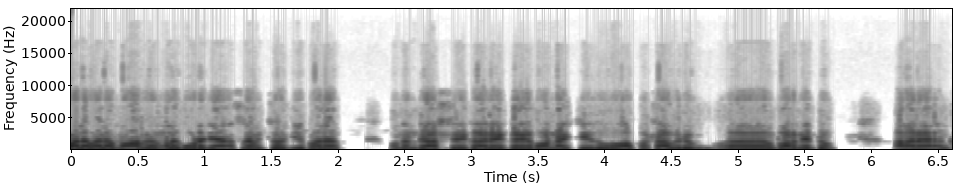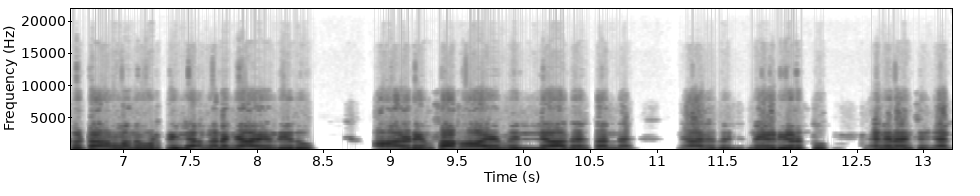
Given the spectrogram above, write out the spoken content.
പല പല മാർഗങ്ങളിൽ കൂടെ ഞാൻ ശ്രമിച്ചു നോക്കി. പല ഒന്ന് രാഷ്ട്രീയക്കാരെയൊക്കെ കോണ്ടാക്ട് ചെയ്തു. പക്ഷെ അവരും പറഞ്ഞിട്ടും അങ്ങനെ കിട്ടാനുള്ള നിവൃത്തിയില്ല. അങ്ങനെ ഞാൻ എന്ത് ചെയ്തു? ആരുടെയും സഹായം ഇല്ലാതെ തന്നെ ഞാനിത് നേടിയെടുത്തു. എങ്ങനെയാണെന്ന് വെച്ച് കഴിഞ്ഞാൽ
